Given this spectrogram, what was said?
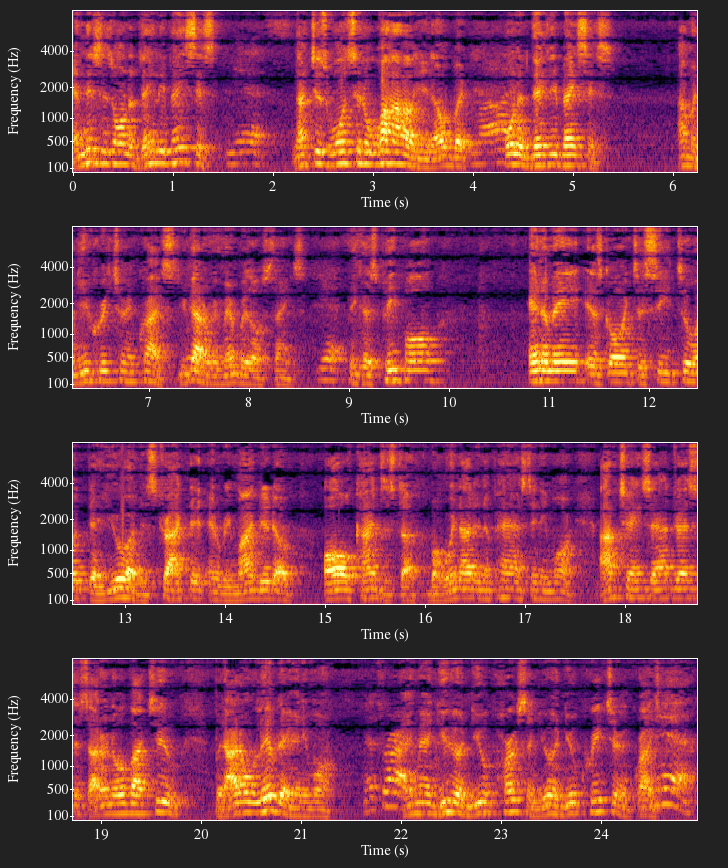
And this is on a daily basis. Yes. Not just once in a while, you know, but on a daily basis. I'm a new creature in Christ. You got to remember those things. Yes. Because people, enemy is going to see to it that you are distracted and reminded of all kinds of stuff. But we're not in the past anymore. I've changed addresses. I don't know about you, but I don't live there anymore. That's right. Amen. You're a new person. You're a new creature in Christ. Yeah.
